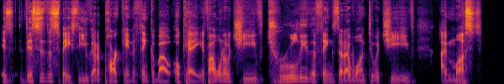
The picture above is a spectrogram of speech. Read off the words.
is this is the space that you got to park in to think about okay if i want to achieve truly the things that i want to achieve i must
